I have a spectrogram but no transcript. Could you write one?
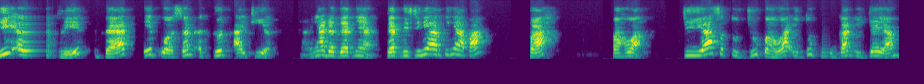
He agreed that it wasn't a good idea. Nah, ini ada that-nya. That di sini artinya apa? Bah, bahwa dia setuju bahwa itu bukan ide yang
